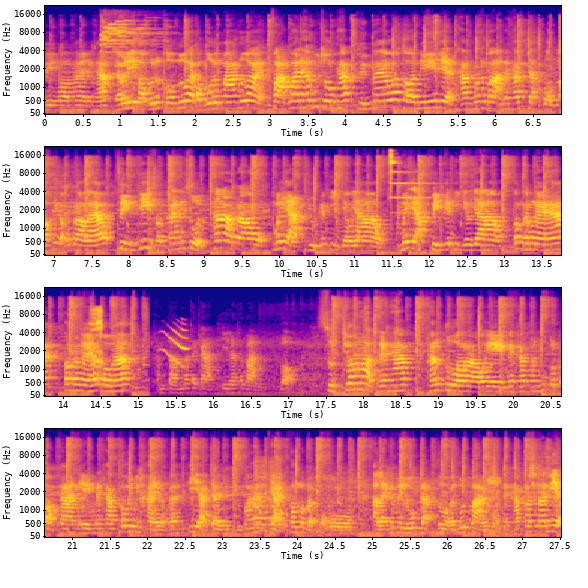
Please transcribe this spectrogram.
มี่มอบให้นะครับ แล้ววันนี้ขอบคุณทุกคนด้วย ขอบคุณมากๆด้วย ฝากไว้นะครับผู้ชมครับ ถึงแม้ว่าตอนนี้เนี่ยทางรัฐบาลนะครับจะปลดล็อกให้กับพวกเราแล้ว สิ่งที่สำคัญที่สุด ถ้าเราไม่อยากอยู่กันอีกยาวๆ ไม่อยากปิดกันอีกยาวๆ ต้องทำไงฮะ ต้องทำไงครับผมครับทำตามมาตรการที่รัฐบาลบอกนะครับ สุดยอดนะครับ ทั้งตัวเราเองนะครับทั้งผู้ประกอบการเองนะครับ ก็ไม่มีใครหรอกนะที่อยากจะอยู่บ้านอยากต้องมาแบบโอ้โหอะไรก็ไม่รู้กักตัวกันวุ่นวายไปหมดนะครับเพราะฉะนั้นเนี่ย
